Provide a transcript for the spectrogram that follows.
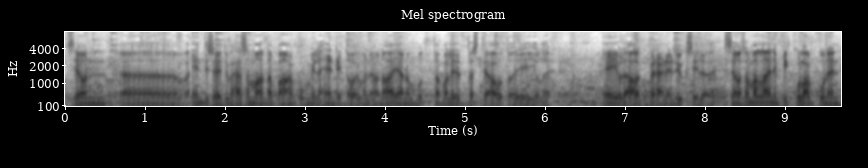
se on äh, entisöity vähän samaan tapaan kuin millä Henri Toivonen on ajanut, mutta valitettavasti auto ei ole, ei ole alkuperäinen yksilö. Että se on samanlainen pikkulampunen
